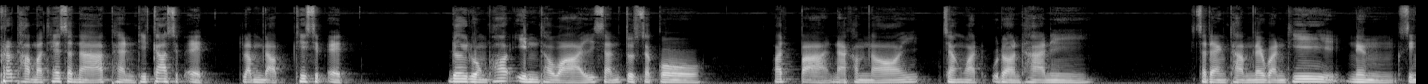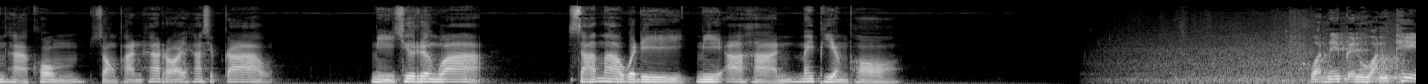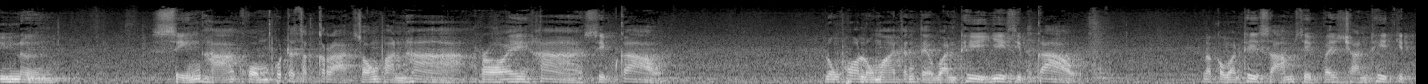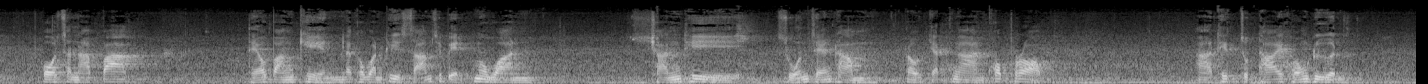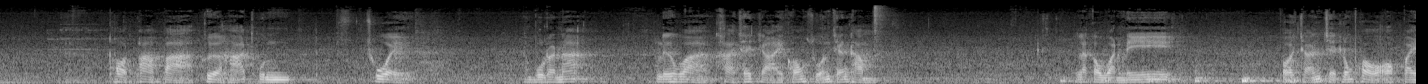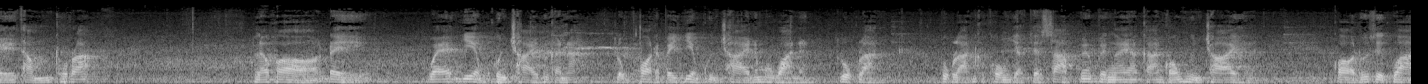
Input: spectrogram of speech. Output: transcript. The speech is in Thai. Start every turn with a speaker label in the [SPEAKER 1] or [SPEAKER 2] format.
[SPEAKER 1] พระธรรมเทศนาแผ่นที่ 91 ลำดับที่ 11 โดยหลวงพ่ออินถวายสันตุสโก วัดป่านาคำน้อย จังหวัดอุดรธานี แสดงธรรมในวันที่ 1 สิงหาคม 2559 มีชื่อเรื่องว่า สามาวดีมีอาหารไม่เพียงพอ
[SPEAKER 2] วันนี้เป็นวันที่หนึ่ง สิงหาคมพุทธศักราช 2559 หลวงพ่อลงมาตั้งแต่วันที่ 29 แล้วก็วันที่ 30 ไปฉันที่จิตโภชนาปาก แถวบางเขน แล้วก็วันที่ 31 เมื่อวานฉันที่สวนแสงธรรม เราจัดงานครบรอบ อาทิตย์สุดท้ายของเดือน ทอดผ้าป่าเพื่อหาทุน ช่วยบุรณะ หรือว่าค่าใช้จ่ายของสวนแสงธรรม แล้วก็วันนี้ พอฉันเสร็จหลวงพ่อออกไปทำธุระ แล้วก็ได้แวะเยี่ยมคุณชายเหมือนกันนะหลวงพ่อไปเยี่ยมคุณชายนะเมื่อวานนั้นลูกหลานลูกหลานก็คงอยากจะทราบเรื่องเป็นไงอาการของคุณชาย ก็รู้สึกว่า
